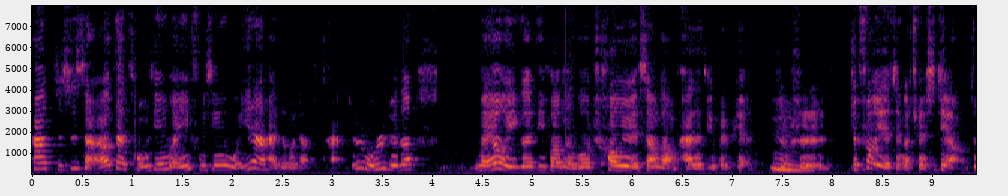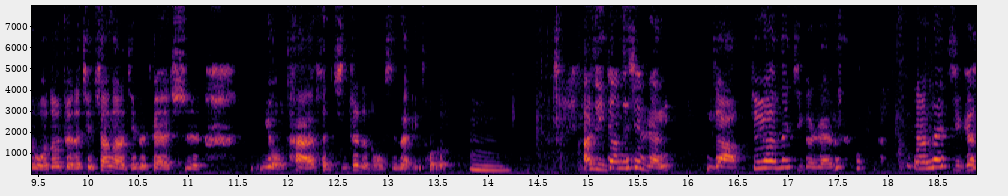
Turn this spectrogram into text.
他只是想要再重新文艺复兴，我依然还是会想去看。就是我是觉得没有一个地方能够超越香港拍的警匪片，就是就放眼整个全世界啊，就我都觉得香港的警匪片是有它很极致的东西在里头的。嗯，而且一定要那些人，你知道，就要那几个人，要那几个，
